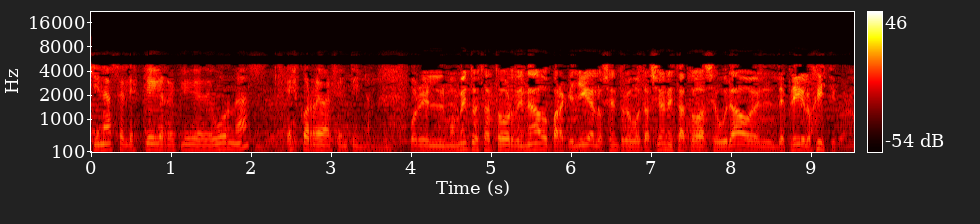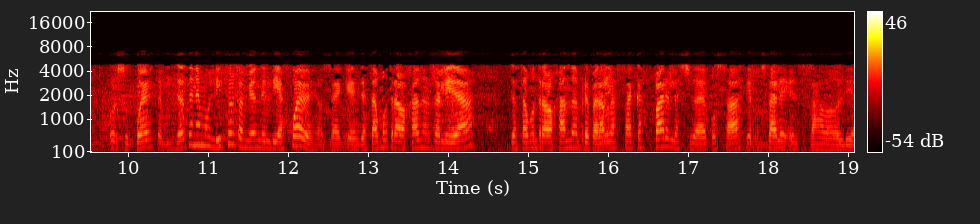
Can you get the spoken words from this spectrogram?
quien hace el despliegue y repliegue de urnas es Correo Argentino. Por el momento está todo ordenado para que llegue a los centros de votación, está todo asegurado el despliegue logístico, ¿no? Por supuesto, y ya tenemos listo el camión del día jueves, o sea que ya estamos trabajando en realidad ya estamos trabajando en preparar las sacas para la ciudad de Posadas que sale el sábado, el día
